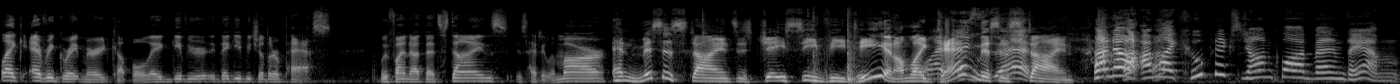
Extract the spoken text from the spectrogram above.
like every great married couple, they give you they give each other a pass. We find out that Stein's is Hedy Lamarr. And Mrs. Steins is JCVD, and I'm like, What dang, is Mrs. that? Stein. I know. I'm like, who picks Jean-Claude Van Damme?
